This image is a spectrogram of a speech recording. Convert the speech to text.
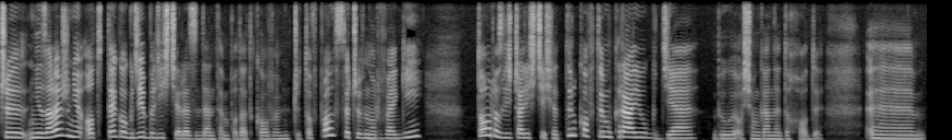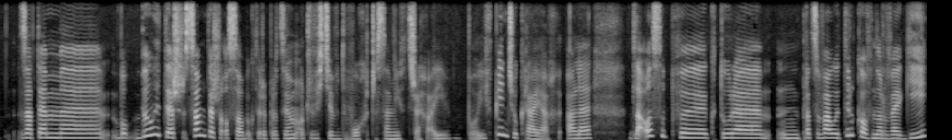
czy niezależnie od tego, gdzie byliście rezydentem podatkowym, czy to w Polsce, czy w Norwegii, to rozliczaliście się tylko w tym kraju, gdzie były osiągane dochody. Zatem, e, bo były też, są też osoby, które pracują oczywiście w dwóch, czasami w trzech, a i, bo i w pięciu krajach, ale dla osób, e, które mm, pracowały tylko w Norwegii,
